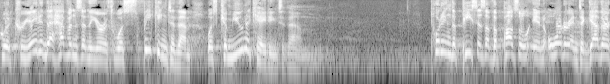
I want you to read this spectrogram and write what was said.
who had created the heavens and the earth, was speaking to them, was communicating to them putting the pieces of the puzzle in order and together,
